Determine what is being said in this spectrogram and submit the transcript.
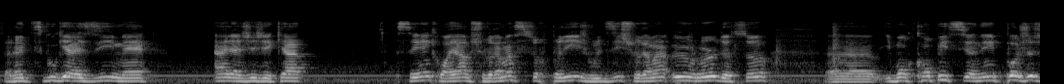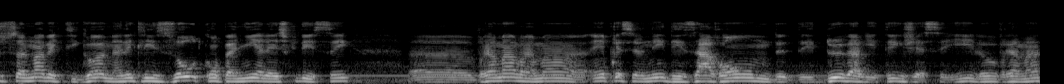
Ça a un petit goût gazi, mais à la GG4, c'est incroyable. Je suis vraiment surpris, je vous le dis, je suis vraiment heureux de ça. Euh, ils vont compétitionner pas juste seulement avec Tigol, mais avec les autres compagnies à la SQDC. Euh, vraiment, vraiment impressionné des arômes des deux variétés que j'ai essayé. Là, vraiment.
